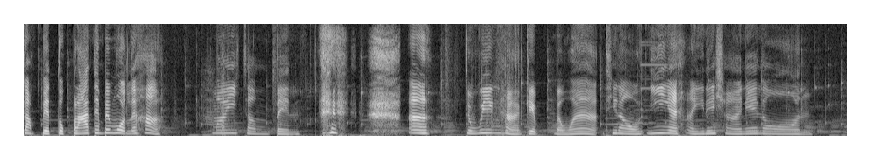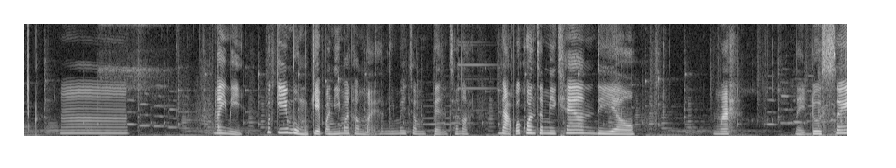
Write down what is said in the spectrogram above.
กับเป็ดตกปลาเต็มไปหมดเลยค่ะ ไม่จำเป็น อะ จะวิ่งหาเก็บแบบว่าที่เรา นี่ไง อันนี้ได้ใช้แน่นอนอืมไม่มี เมื่อกี้บุ๋มเก็บอันนี้มาทำไม อันนี้ไม่จำเป็นซะหน่อย ดาบก็ควรจะมีแค่อันเดียว มา ไหนดูซิ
